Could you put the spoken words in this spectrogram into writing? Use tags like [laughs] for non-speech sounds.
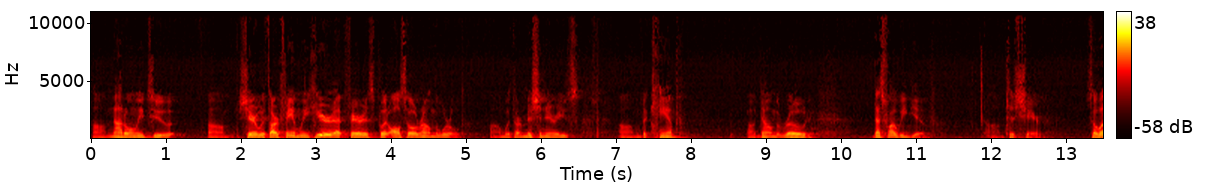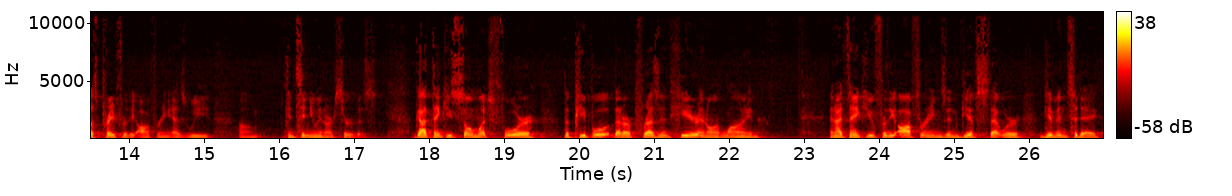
Um, not only to um, share with our family here at Ferris, but also around the world um, with our missionaries, um, the camp uh, down the road. That's why we give, um, to share. So let's pray for the offering as we um, continue in our service. God, thank you so much for the people that are present here and online. And I thank you for the offerings and gifts that were given today.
